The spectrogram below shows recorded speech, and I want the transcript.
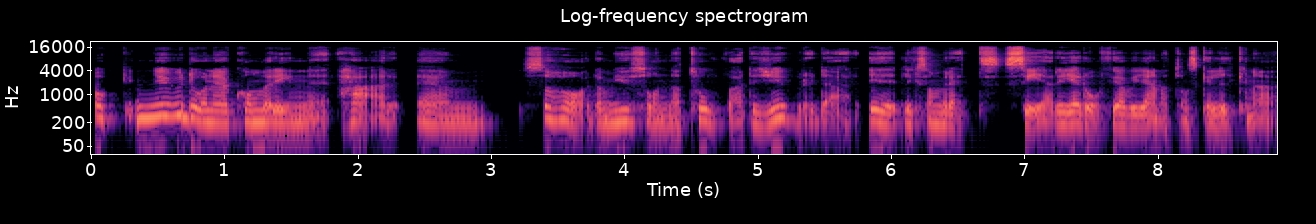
Och nu då när jag kommer in här eh, så har de ju sådana tovade djur där i liksom rätt serie då, för jag vill gärna att de ska likna,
